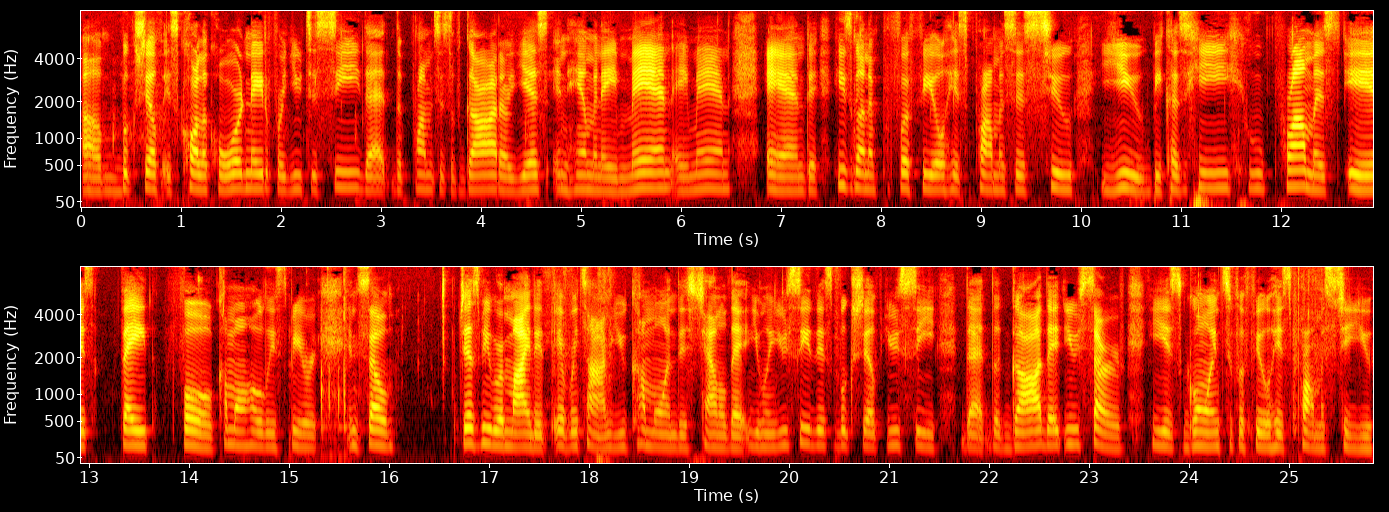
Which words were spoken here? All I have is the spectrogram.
um, bookshelf is color coordinated for you to see that the promises of God are yes in Him and amen, amen. And He's going to fulfill His promises to you because He who promised is faithful. Come on, Holy Spirit. And so, just be reminded every time you come on this channel that you when you see this bookshelf you see that the god that you serve he is going to fulfill his promise to you.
